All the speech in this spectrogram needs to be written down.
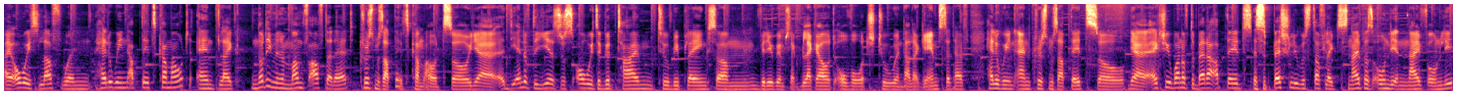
I always love when Halloween updates come out and like not even a month after that, Christmas updates come out. So yeah, at the end of the year is just always a good time to be playing some video games like Blackout, Overwatch 2 and other games that have Halloween and Christmas updates. So yeah, actually one of the better updates, especially with stuff like snipers only and knife only.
